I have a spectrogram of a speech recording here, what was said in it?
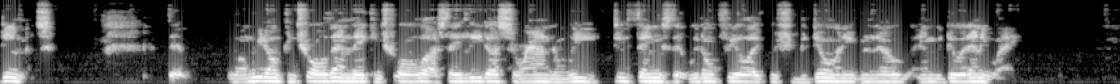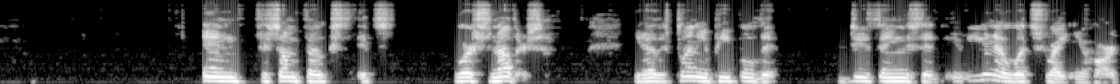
demons. That when we don't control them they control us. They lead us around and we do things that we don't feel like we should be doing even though and we do it anyway and for some folks it's worse than others. You know there's plenty of people that do things that you know what's right in your heart.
